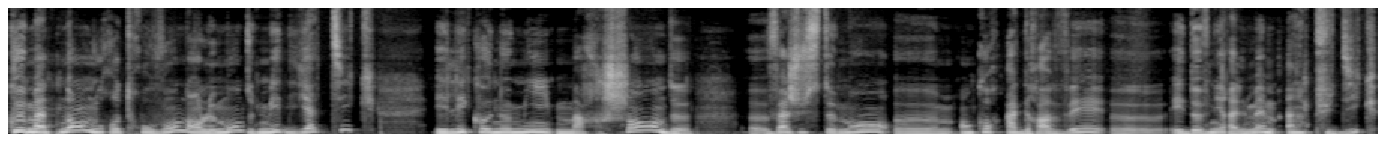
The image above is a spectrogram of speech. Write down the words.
que maintenant nous retrouvons dans le monde médiatique. Et l'économie marchande euh, va justement euh, encore aggraver et devenir elle-même impudique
